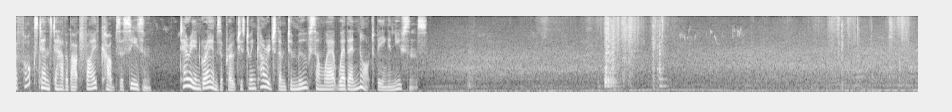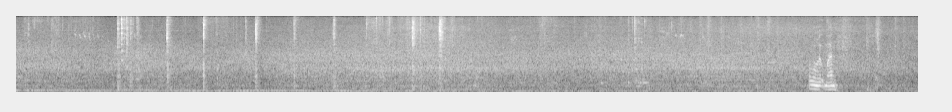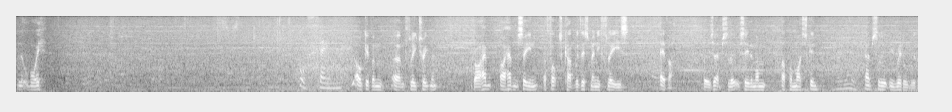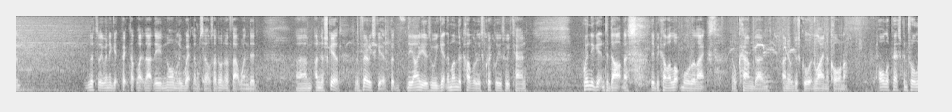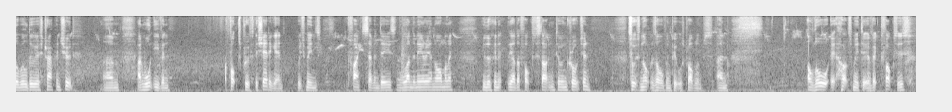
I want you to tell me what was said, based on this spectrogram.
A fox tends to have about five cubs a season. Terry and Graham's approach is to encourage them to move somewhere where they're not being a nuisance. Come on, little man. Little boy. Poor thing. I'll give them um, flea treatment. But I haven't, I haven't seen a fox cub with this many fleas ever. But it's absolutely, see them on, up on my skin? Absolutely riddled with them. Literally, when they get picked up like that, they normally wet themselves. I don't know if that one did. Um, and they're scared. They're very scared. But the idea is we get them under cover as quickly as we can. When they get into darkness, they become a lot more relaxed. They'll calm down and they'll just go and lie in a corner. All the pest controller will do is trap and shoot, um, and won't even fox-proof the shed again, which means five to seven days in the London area normally. You're looking at the other foxes starting to encroach in. So it's not resolving people's problems. And although it hurts me to evict foxes,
